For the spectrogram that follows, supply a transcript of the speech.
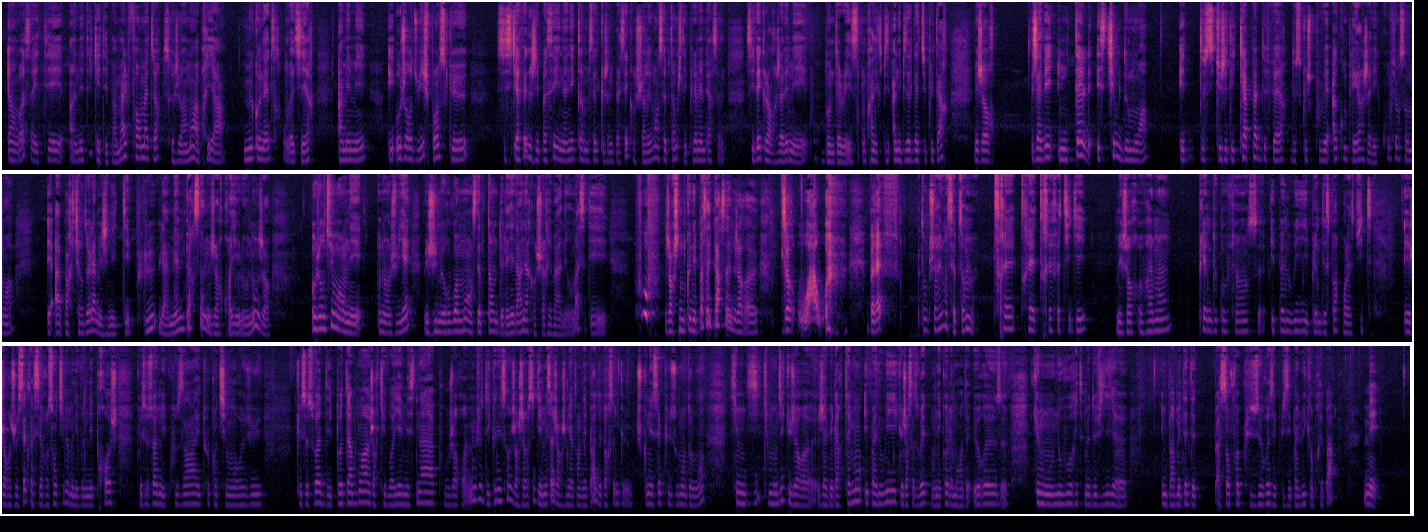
Et en vrai, ça a été un été qui a été pas mal formateur, parce que j'ai vraiment appris à me connaître, on va dire, à m'aimer. Et aujourd'hui, je pense que c'est ce qui a fait que j'ai passé une année comme celle que j'en ai passée. Quand je suis arrivée en septembre, j'étais plus la même personne. C'est vrai que j'avais mes boundaries. On fera un épisode là-dessus plus tard. Mais genre, j'avais une telle estime de moi et de ce que j'étais capable de faire, de ce que je pouvais accomplir. J'avais confiance en moi. Et à partir de là, mais je n'étais plus la même personne. Genre, croyez-le ou non, genre, aujourd'hui, moi, on est, on est en juillet, mais je me revois, moi, en septembre de l'année dernière, quand je suis arrivée à Neoma, c'était. Ouf, genre, je ne connais pas cette personne. Genre, euh, genre waouh! Bref. Donc, je suis arrivée en septembre, très, très, très fatiguée, mais genre, vraiment pleine de confiance, épanouie et pleine d'espoir pour la suite. Et genre, je sais que ça s'est ressenti même au niveau de mes proches, que ce soit mes cousins et tout, quand ils m'ont revu, que ce soit des potes à moi, genre qui voyaient mes snaps, ou genre même juste des connaissances. Genre, j'ai reçu des messages, genre je m'y attendais pas, de personnes que je connaissais plus ou moins de loin, qui me dit, qui m'ont dit que genre euh, j'avais l'air tellement épanouie, que genre ça se voyait que mon école elle me rendait heureuse, que mon nouveau rythme de vie, euh, il me permettait d'être à 100 fois plus heureuse et plus épanouie qu'en prépa. Mais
